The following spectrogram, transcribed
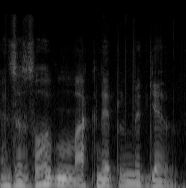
und sie sollen a Knäppel mit Geld.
